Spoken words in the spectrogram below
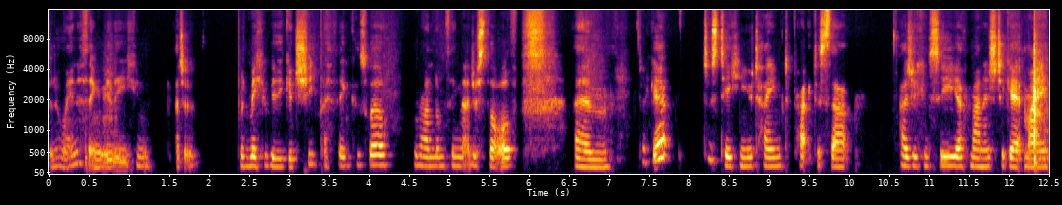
don't know anything really. You can, I don't, would make a really good sheep, I think, as well. Random thing that I just thought of. Um, so yeah, just taking your time to practice that as you can see, I've managed to get my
